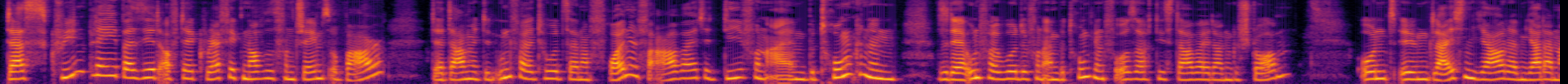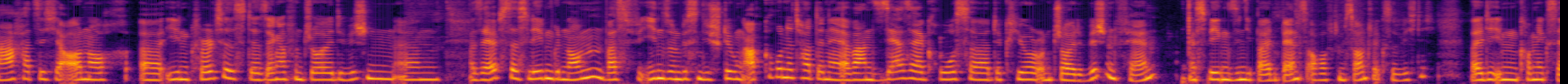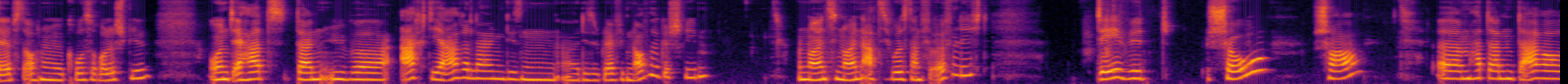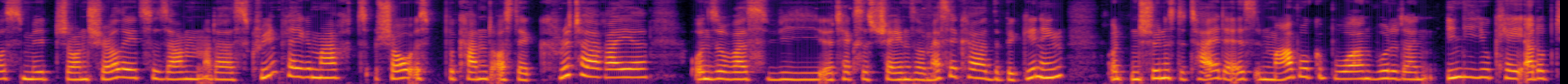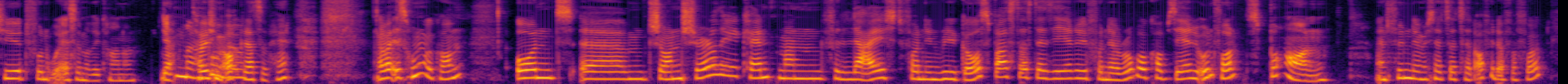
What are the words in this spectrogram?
Das Screenplay basiert auf der Graphic Novel von James O'Barr der damit den Unfalltod seiner Freundin verarbeitet, die von einem Betrunkenen, also der Unfall wurde von einem Betrunkenen verursacht, die ist dabei dann gestorben. Und im gleichen Jahr oder im Jahr danach hat sich ja auch noch äh, Ian Curtis, der Sänger von Joy Division, ähm, selbst das Leben genommen, was für ihn so ein bisschen die Stimmung abgerundet hat, denn er war ein sehr, sehr großer The Cure und Joy Division Fan. Deswegen sind die beiden Bands auch auf dem Soundtrack so wichtig, weil die im Comic selbst auch eine große Rolle spielen. Und er hat dann über acht Jahre lang diesen, äh, diese Graphic Novel geschrieben. Und 1989 wurde es dann veröffentlicht. David Shaw, Shaw ähm, hat dann daraus mit John Shirley zusammen das Screenplay gemacht. Shaw ist bekannt aus der Critter-Reihe und sowas wie äh, Texas Chainsaw Massacre, The Beginning. Und ein schönes Detail, der ist in Marburg geboren, wurde dann in die UK adoptiert von US-Amerikanern. Ja, habe ich mir auch gedacht, so, hä? Aber ist rumgekommen. Und ähm, John Shirley kennt man vielleicht von den Real Ghostbusters der Serie, von der Robocop-Serie und von Spawn. Ein Film, der mich in letzter Zeit auch wieder verfolgt.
